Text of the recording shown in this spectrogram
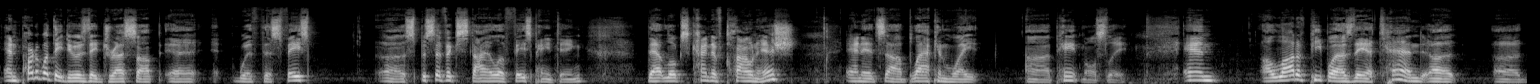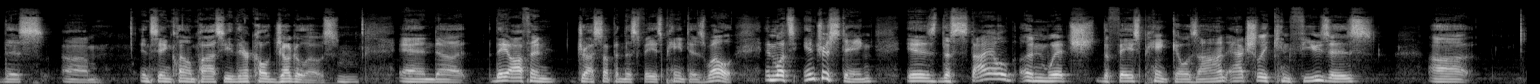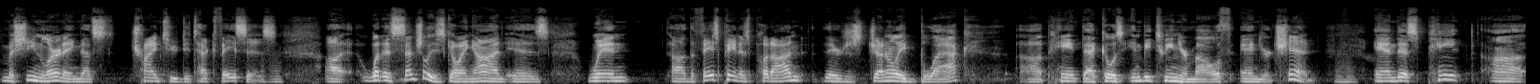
and part of what they do is they dress up uh, with this face uh, specific style of face painting that looks kind of clownish, and it's uh, black and white uh, paint mostly, and a lot of people as they attend uh, uh, this. Um, Insane Clown Posse, they're called Juggalos. Mm-hmm. And they often dress up in this face paint as well. And what's interesting is the style in which the face paint goes on actually confuses uh, machine learning that's trying to detect faces. Mm-hmm. Uh, what essentially is going on is when uh, the face paint is put on, there's generally black uh, paint that goes in between your mouth and your chin. Mm-hmm. And this paint, uh,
